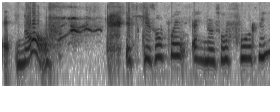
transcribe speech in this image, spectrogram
eh, no, es que eso fue, ay, no, eso fue horrible.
